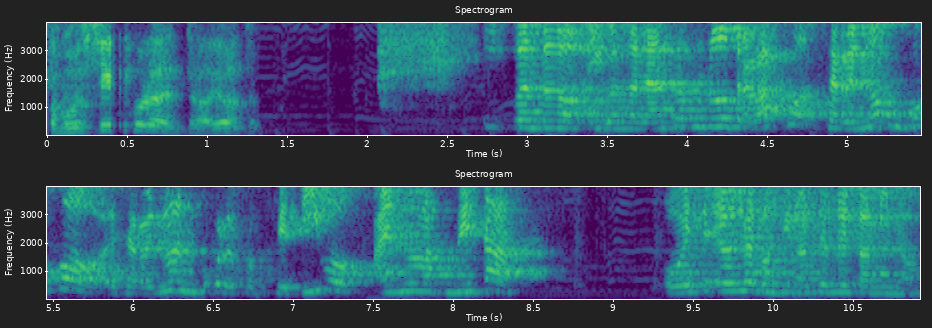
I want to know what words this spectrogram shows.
como un círculo dentro de otro. Y cuando, y cuando lanzas un nuevo trabajo, ¿se renuevan un poco, se renuevan un poco los objetivos? ¿Hay nuevas metas? ¿O es, es la continuación del camino?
